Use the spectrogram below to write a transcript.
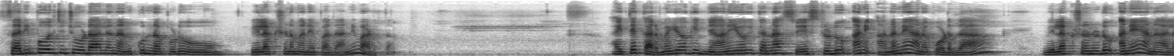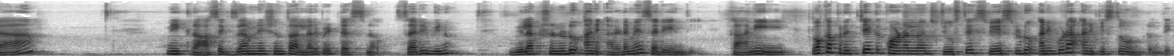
సరిపోల్చి చూడాలని అనుకున్నప్పుడు విలక్షణం అనే పదాన్ని వాడతాం. అయితే కర్మయోగి జ్ఞానయోగి కన్నా శ్రేష్ఠుడు అని అననే అనకూడదా? విలక్షణుడు అనే అనాలా? నీ క్రాస్ ఎగ్జామినేషన్తో అల్లరి పెట్టేస్తున్నావు. సరే విను. విలక్షణుడు అని అనడమే సరైంది. కానీ ఒక ప్రత్యేక కోణంలోంచి చూస్తే శ్రేష్ఠుడు అని కూడా అనిపిస్తూ ఉంటుంది.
